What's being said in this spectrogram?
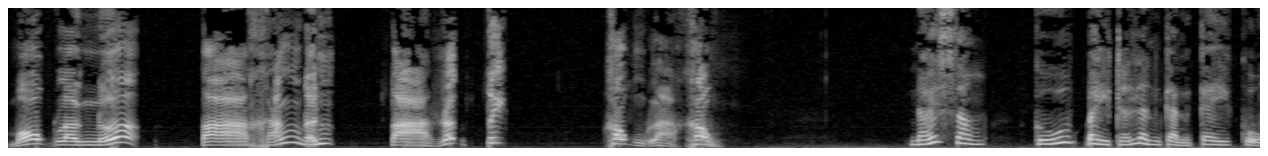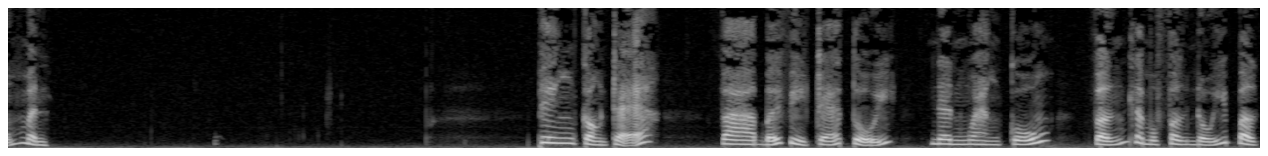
Một lần nữa, ta khẳng định, ta rất tiếc. Không là không. Nói xong, Cú bay trở lên cành cây của mình. Pin còn trẻ, và bởi vì trẻ tuổi nên ngoan cố vẫn là một phần nổi bật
